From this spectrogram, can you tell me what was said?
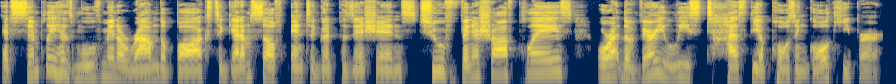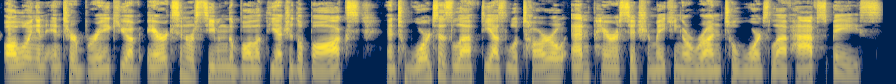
it's simply his movement around the box to get himself into good positions, to finish off plays, or at the very least test the opposing goalkeeper. Following an inter break, you have Eriksen receiving the ball at the edge of the box, and towards his left, he has Lautaro and Perisic making a run towards left half space.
